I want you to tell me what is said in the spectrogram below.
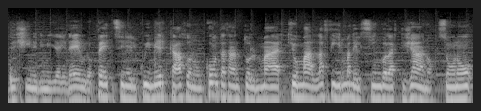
decine di migliaia d'euro, pezzi nel cui mercato non conta tanto il marchio ma la firma del singolo artigiano. Sono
